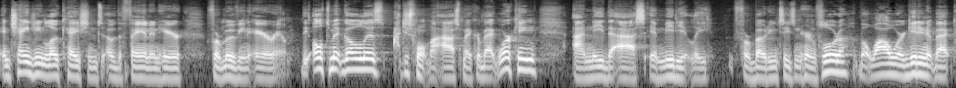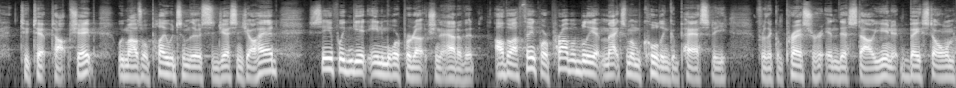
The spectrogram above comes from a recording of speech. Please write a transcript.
and changing locations of the fan in here for moving air around. The ultimate goal is I just want my ice maker back working. I need the ice immediately for boating season here in Florida. But while we're getting it back to tip top shape, we might as well play with some of those suggestions y'all had, see if we can get any more production out of it. Although I think we're probably at maximum cooling capacity for the compressor in this style unit based on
